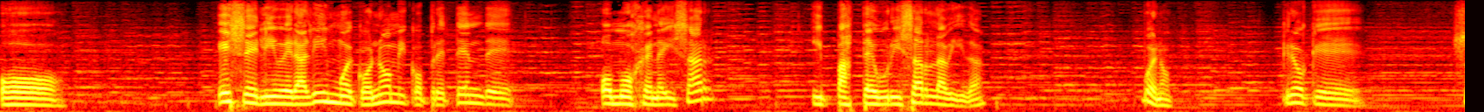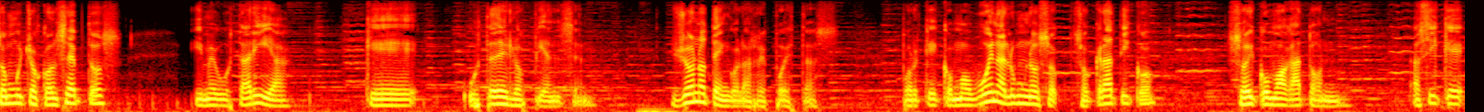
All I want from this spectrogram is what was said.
¿O ese liberalismo económico pretende homogeneizar y pasteurizar la vida? Bueno, creo que son muchos conceptos y me gustaría que ustedes los piensen. Yo no tengo las respuestas, porque como buen alumno socrático, soy como Agatón. Así que,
